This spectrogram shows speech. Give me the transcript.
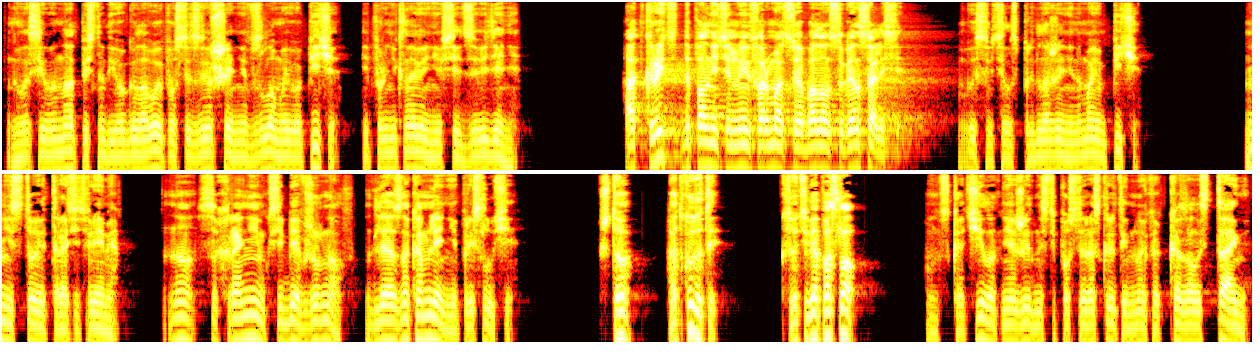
— гласила надпись над его головой после завершения взлома его пича и проникновения в сеть заведения. Открыть дополнительную информацию об Алонсо Гонсалесе?» Высветилось предложение на моем пиче. «Не стоит тратить время, но сохраним к себе в журнал для ознакомления при случае». «Что? Откуда ты? Кто тебя послал?» Он вскочил от неожиданности после раскрытой мной, как казалось, тайны.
